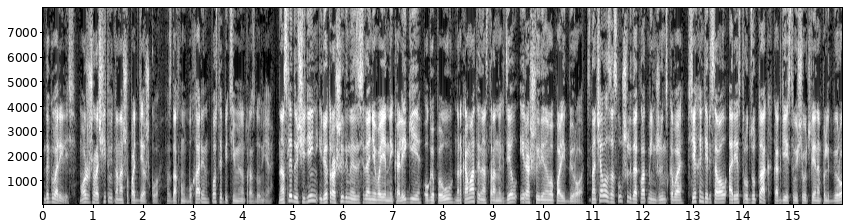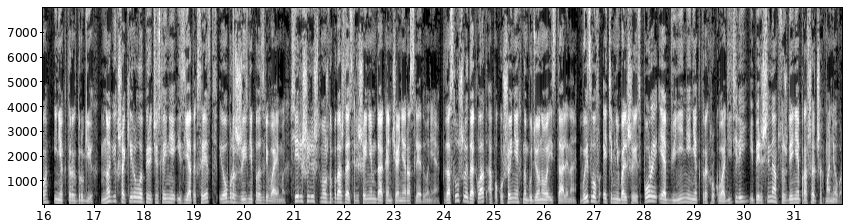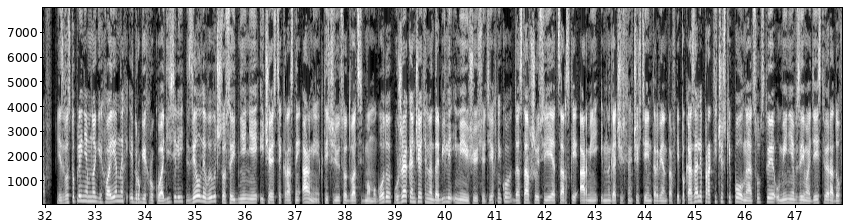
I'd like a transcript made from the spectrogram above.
Договорились. Можешь рассчитывать на нашу поддержку, вздохнул Бухарин после пяти минут раздумья. На следующий день идет расширенное заседание военной коллегии, ОГПУ, Наркомата иностранных дел и расширенного политбюро. Сначала заслушали доклад Минжинского. Всех интересовал арест Рудзутак, как действующего члена политбюро и некоторых других. Многих шокировало перечисление изъятых средств и образ жизни подозреваемых. Все решили, что нужно подождать с решением до окончания расследования. Заслушали доклад о покушениях на Буденова и Сталина, вызвав этим небольшие споры и обвинения некоторых руководителей и перешли на обсуждение прошедших маневров. Из выступления многих военных и других руководителей сделали вывод, что соединение и части Красной Армии к 1927 году уже окончательно добили имеющуюся технику, доставшуюся ей от царской армии и многочисленных частей интервентов, и показали практически полное отсутствие умения взаимодействия родов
